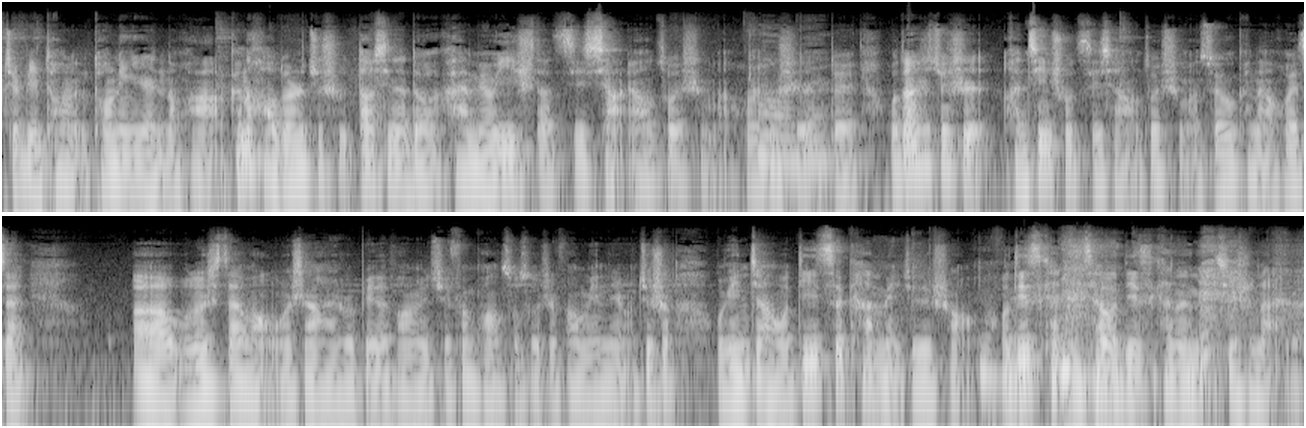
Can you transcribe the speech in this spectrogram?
就比同同龄人的话，可能好多人就是到现在都还没有意识到自己想要做什么，或者说是、哦对对我当时就是很清楚自己想要做什么，所以我可能会在呃，无论是在网络上还是说别的方面去疯狂搜索这方面内容。就是我跟你讲，我第一次看美剧的时候，我第一次看，你猜我第一次看的美剧是哪个？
